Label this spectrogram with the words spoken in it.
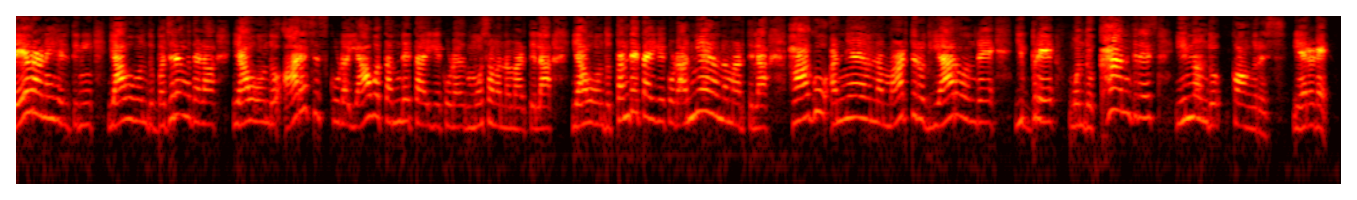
ದೇವರಾಣೆ ಹೇಳ್ತೀನಿ, ಯಾವ ಒಂದು ಬಜರಂಗ ದಳ, ಯಾವ ಒಂದು ಆರ್ ಎಸ್ ಎಸ್ ಕೂಡ, ಯಾವ ತಂದೆ ತಾಯಿಗೆ ಕೂಡ ಮೋಸವನ್ನ ಮಾಡ್ತಿಲ್ಲ, ಯಾವ ಒಂದು ತಂದೆ ತಾಯಿಗೆ ಕೂಡ ಅನ್ಯಾಯವನ್ನ ಮಾಡ್ತಿಲ್ಲ. ಹಾಗೂ ಅನ್ಯಾಯವನ್ನ ಮಾಡ್ತಿರೋದು ಯಾರು ಅಂದ್ರೆ ಇಬ್ರೇ ಒಂದು ಕಾಂಗ್ರೆಸ್ ಇನ್ನೊಂದು ಕಾಂಗ್ರೆಸ್ ಎರಡೇ.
